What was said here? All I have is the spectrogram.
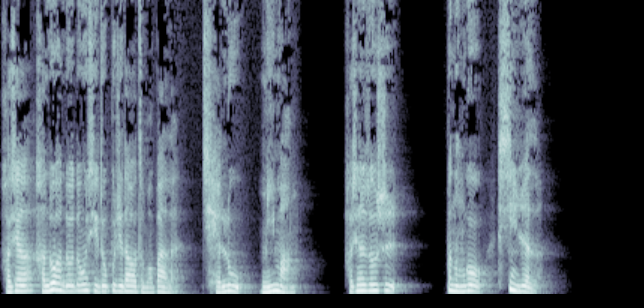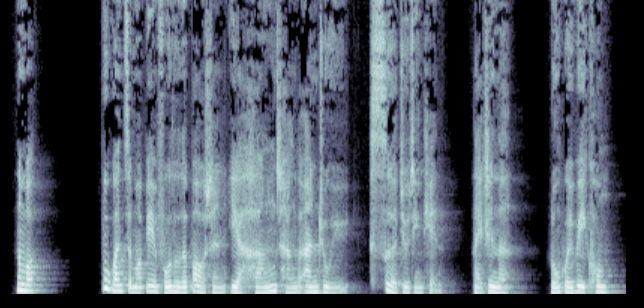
好像很多很多东西都不知道怎么办了，前路迷茫，好像都是不能够信任了。那么，不管怎么变，佛陀的报身也恒常的安住于。色究竟天，乃至呢轮回未空，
